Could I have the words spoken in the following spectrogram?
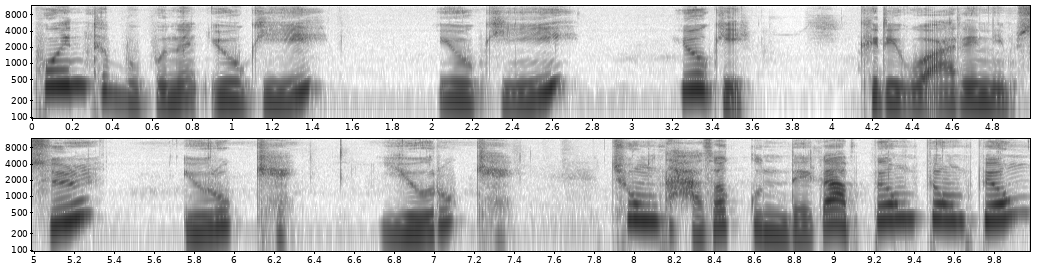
포인트 부분은 여기, 여기, 여기, 그리고 아랫입술 요렇게, 요렇게 총 다섯 군데가 뿅뿅뿅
